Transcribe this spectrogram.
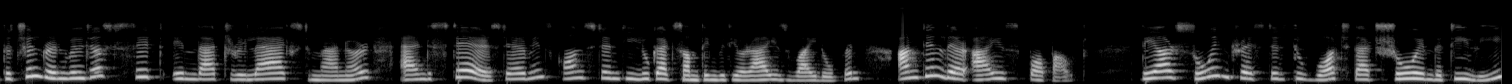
the children will just sit in that relaxed manner and stare. Stare means constantly look at something with your eyes wide open until their eyes pop out. They are so interested to watch that show in the TV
